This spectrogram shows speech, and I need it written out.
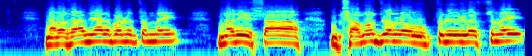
నవధాన్యాలు పండుతున్నాయి మరి సముద్రంలో ఉప్పు నీళ్ళు వస్తున్నాయి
